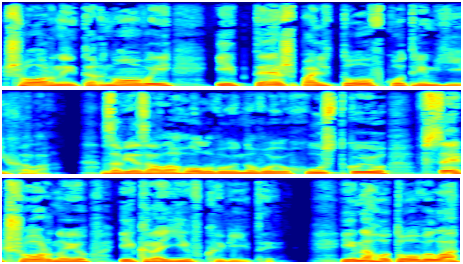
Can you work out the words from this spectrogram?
чорний терновий, і теж пальто, в котрім їхала, зав'язала головою новою хусткою, все чорною і країв квіти, і наготовила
